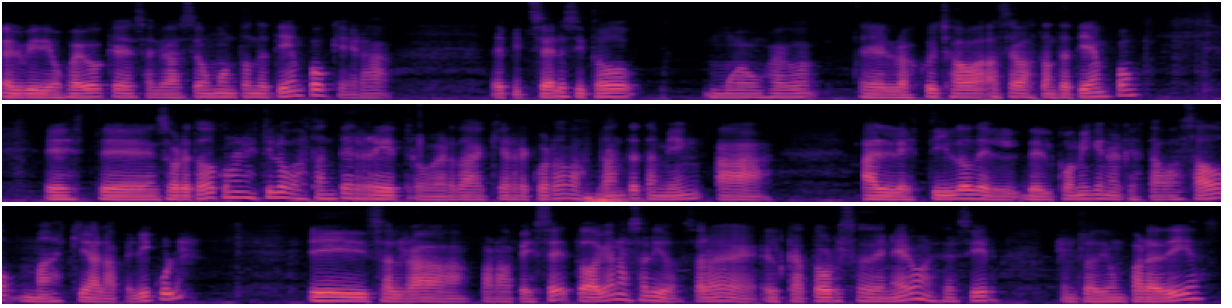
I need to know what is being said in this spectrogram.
el videojuego que salió hace un montón de tiempo, que era de pixeles y todo, muy buen juego, eh, lo escuchaba hace bastante tiempo. Este, sobre todo con un estilo bastante retro, ¿verdad? Que recuerda bastante también a, al estilo del, del cómic en el que está basado, más que a la película. Y saldrá para PC, todavía no ha salido, saldrá el 14 de enero, es decir, dentro de un par de días.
